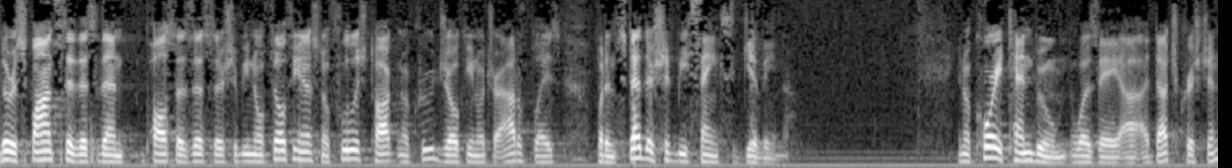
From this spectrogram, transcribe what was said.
The response to this, then, Paul says this there should be no filthiness, no foolish talk, no crude joking, which are out of place, but instead there should be thanksgiving. You know, Corrie ten Boom was a, uh, a Dutch Christian,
